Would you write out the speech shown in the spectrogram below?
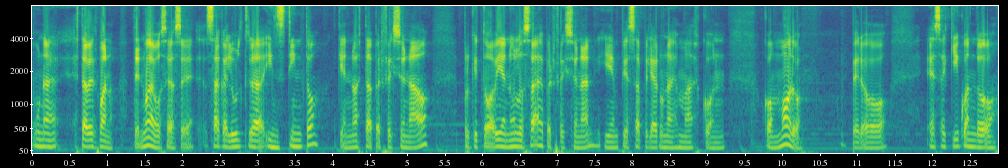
una, esta vez, bueno, de nuevo, se saca el ultra instinto que no está perfeccionado porque todavía no lo sabe perfeccionar y empieza a pelear una vez más con, con Moro. Pero es aquí cuando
